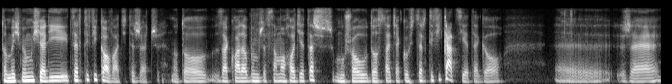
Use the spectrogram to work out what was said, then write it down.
to myśmy musieli certyfikować te rzeczy. No to zakładałbym, że w samochodzie też muszą dostać jakąś certyfikację tego, e, że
